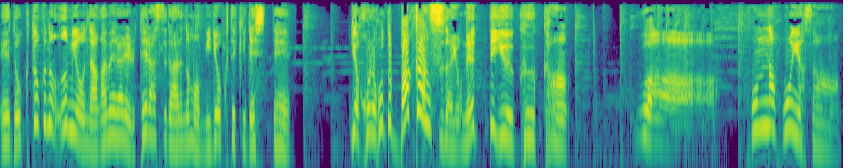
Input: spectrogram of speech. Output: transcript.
え独特の海を眺められるテラスがあるのも魅力的でして、いや、これほんとバカンスだよねっていう空間。うわぁ、こんな本屋さん、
